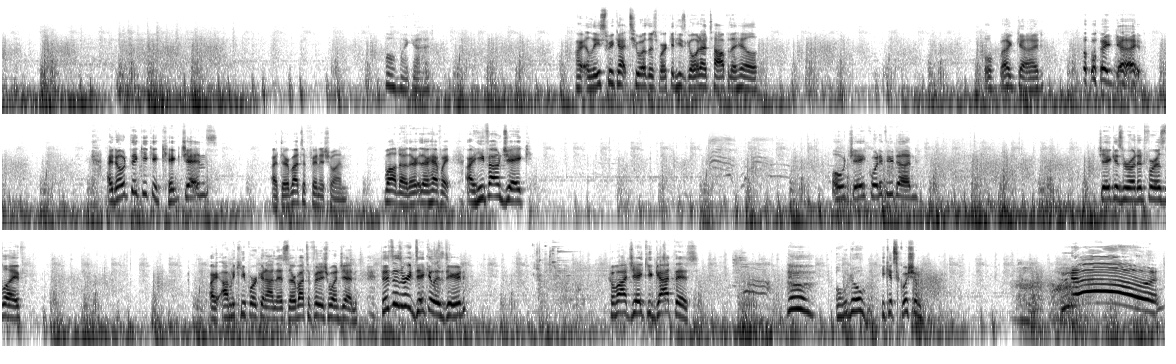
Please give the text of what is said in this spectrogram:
Oh my god. Alright, at least we got two others working. He's going on top of the hill. Oh my god. Oh my god. I don't think he can kick gens. Alright, they're about to finish one. Well, no, they're, they're halfway. Alright, he found Jake. Oh, Jake, what have you done? Jake is running for his life. Alright, I'm gonna keep working on this. They're about to finish one gen. This is ridiculous, dude. Come on, Jake, you got this. oh no, he can squish him. No!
